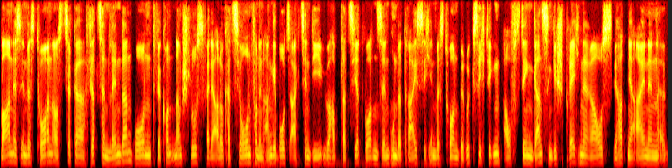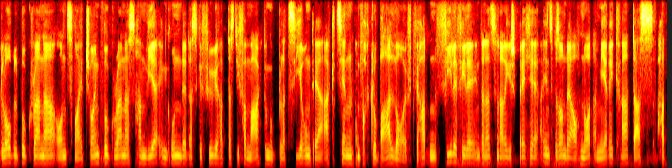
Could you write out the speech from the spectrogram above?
waren es Investoren aus circa 14 Ländern und wir konnten am Schluss bei der Allokation von den Angebotsaktien, die überhaupt platziert worden sind, 130 Investoren berücksichtigen. Auf den ganzen Gesprächen heraus, wir hatten ja einen Global Bookrunner und zwei Joint Book Runners haben wir im Grunde das Gefühl gehabt, dass die Vermarktung und Platzierung der Aktien einfach global läuft. Wir hatten viele, viele internationale Gespräche, insbesondere auch Nordamerika. Das hat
